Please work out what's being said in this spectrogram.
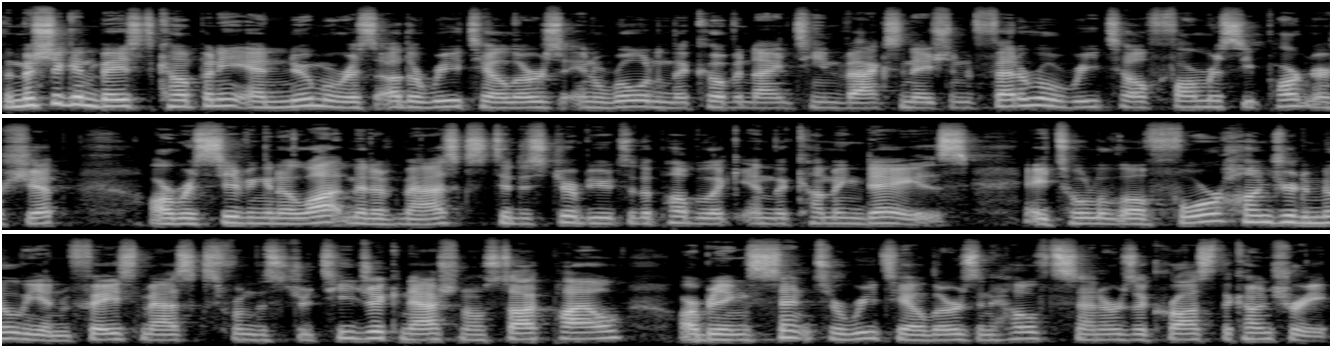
The Michigan based company and numerous other retailers enrolled in the COVID 19 vaccination Federal Retail Pharmacy Partnership are receiving an allotment of masks to distribute to the public in the coming days. A total of 400 million face masks from the Strategic National Stockpile are being sent to retailers and health centers across the country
